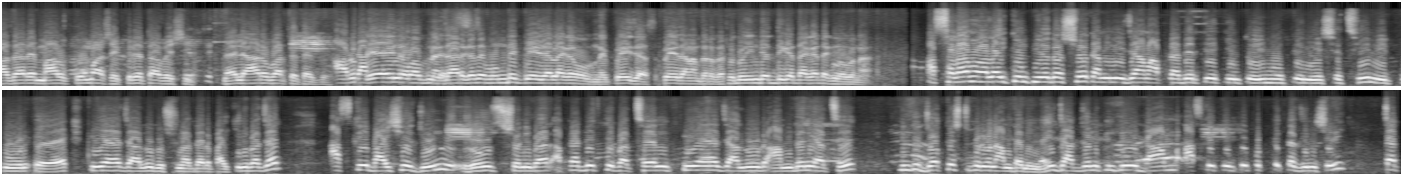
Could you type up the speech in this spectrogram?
বাজারে মাল কম আসে ক্রেতা বেশি নাইলে আরও বাড়তে থাকবে। আরও অভাব নাই যার কাছে ফোন দেয় পেঁয়াজ এলাকা অভাব নাই পেঁয়াজ আছে পেঁয়াজ আনা দরকার। শুধু ইন্ডিয়ার দিকে তাকায় থাকলে হবে না। আসসালামু আলাইকুম প্রিয় দর্শক আমি নিজাম আপনাদেরকে কিন্তু এই মুহূর্তে নিয়ে এসেছি মিরপুর এক পেঁয়াজ আলু রসুন আদার পাইকারি বাজার। আজকে বাইশে জুন রোজ শনিবার আপনারা দেখতে পাচ্ছেন পেঁয়াজ আলুর আমদানি আছে কিন্তু যথেষ্ট পরিমাণ আমদানি নাই যার জন্য কিন্তু দাম আজকে কিন্তু প্রত্যেকটা জিনিসেরই চার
